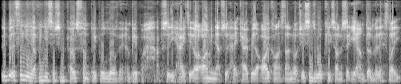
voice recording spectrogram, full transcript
But the thing is, I think it's such an opposed film. People love it, and people absolutely hate it. I- I'm in the absolute hate category. Like, I can't stand watch it. As soon as the walk keeps on, I say, "Yeah, I'm done with this." Like,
